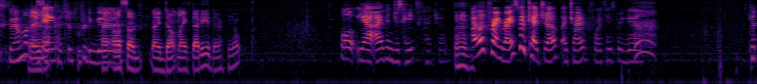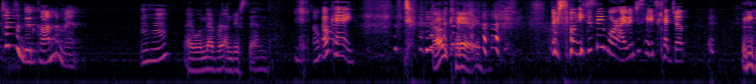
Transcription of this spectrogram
Scrambled eggs Same. with ketchup's pretty good. I also I don't like that either. Nope. Well, yeah, Ivan just hates ketchup. Mhm. I like fried rice with ketchup. I tried it before. It tastes pretty good. Ketchup's a good condiment. mm-hmm. I will never understand. Okay. Okay. There's no need to say more. Ivan just hates ketchup.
